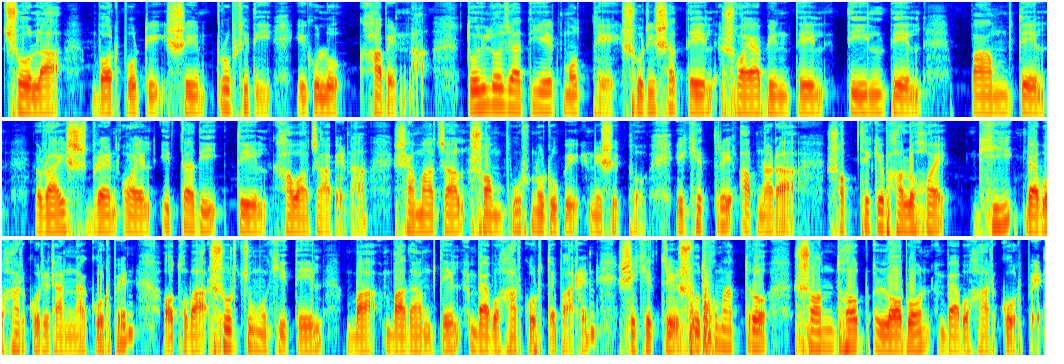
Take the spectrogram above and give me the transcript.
ছোলা, বরপটি, শিম প্রভৃতি এগুলো খাবেন না। তৈল জাতীয়ের মধ্যে সরিষা তেল, সয়াবিন তেল, তিল তেল পাম তেল, রাইস ব্র্যান অয়েল ইত্যাদি তেল খাওয়া যাবে না। শ্যামা চাল সম্পূর্ণরূপে নিষিদ্ধ। এক্ষেত্রে আপনারা সবথেকে ভালো হয় ঘি ব্যবহার করে রান্না করবেন অথবা সূর্যমুখী তেল বা বাদাম তেল ব্যবহার করতে পারেন। সেক্ষেত্রে শুধুমাত্র সন্ধব লবণ ব্যবহার করবেন।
